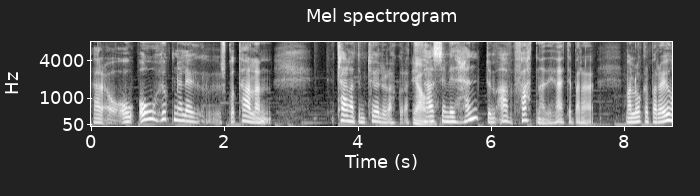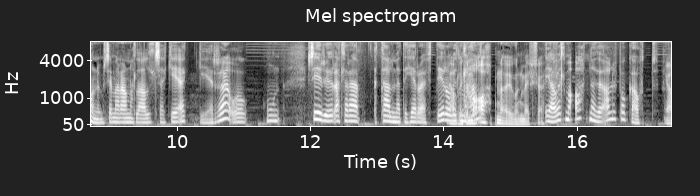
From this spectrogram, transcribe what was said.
það er óhugnaleg sko talan, talandum tölur akkurat. Já. Það sem við hendum af fatnaði, þetta er bara, maður lokar bara augunum sem maður ánáttúrulega alls ekki að gera og hún, Sigurður, ætlar að tala um þetta hér á eftir Já, og við ætlum að opna augun meira sér. Já, við ætlum að opna þau alveg upp á gátt. Já,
